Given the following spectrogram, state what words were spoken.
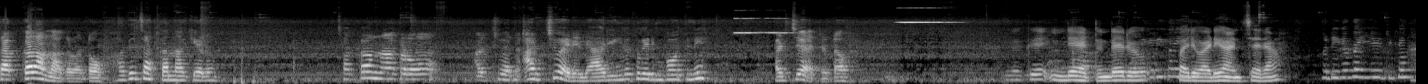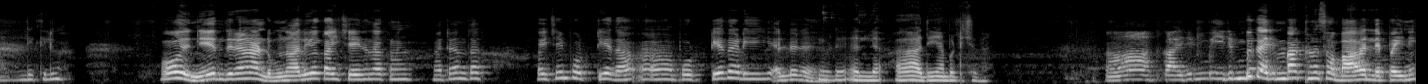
ചക്ക നന്നാക്കണം കേട്ടോ. അത് ചക്ക നന്നാക്കിയാലോ? ചക്ക നന്നാക്കണോ? അടിച്ചു വരണം. അടിച്ചു വരില്ല? ആരെങ്കിലുമൊക്കെ വരുമ്പോത്തിന് അടിച്ചു വരട്ടെ കേട്ടോ നിങ്ങൾക്ക് എന്റെ ഏട്ടന്റെ ഒരു പരിപാടി കാണിച്ചു തരാം. കൈ അല്ലെങ്കിലും ഓ ഇനി എന്തിനാ രണ്ട് മൂന്നാൽ കഴിച്ചതിന് ഇതാക്കണ? മറ്റെന്താ കഴിച്ചതിന് പൊട്ടിയതാ. പൊട്ടിയതാടി. അല്ലല്ലേ? അല്ല. അത് ആദ്യം ഞാൻ പൊട്ടിച്ചതാ. ആ കരിമ്പ് ഇരുമ്പ് കരിമ്പാക്കണ സ്വഭാവമല്ലേ ഇപ്പം അതിന്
